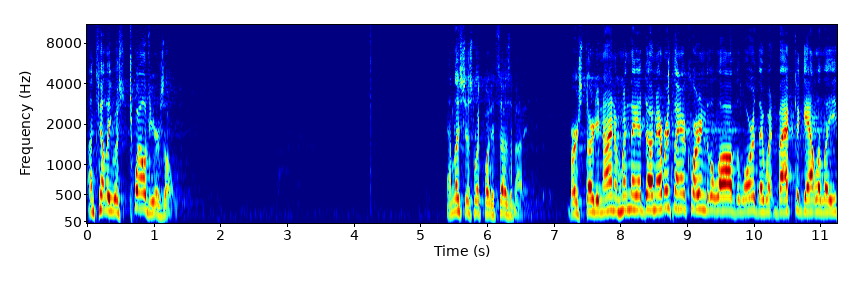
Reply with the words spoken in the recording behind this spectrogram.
until he was 12 years old. And let's just look what it says about him. Verse 39, and when they had done everything according to the law of the Lord, they went back to Galilee,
